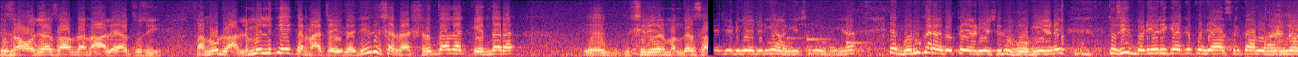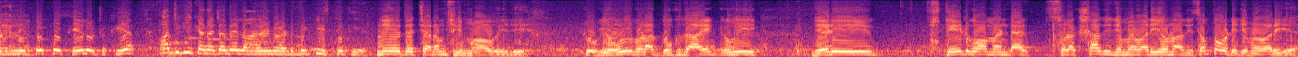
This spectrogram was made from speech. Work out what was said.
ਜਿਸ ਤਰ੍ਹਾਂ ਔਜਲਾ ਸਾਹਿਬ ਦਾ ਨਾਂ ਲਿਆ ਤੁਸੀਂ ਸਾਨੂੰ ਰਲ ਮਿਲ ਕੇ ਕਰਨਾ ਚਾਹੀਦਾ ਜੀ। ਇਹ ਸ਼ਰਧਾ ਦਾ ਕੇਂਦਰ ਹੈ। ਸ਼੍ਰੀ ਹਰਿਮੰਦਰ ਸਾਹਿਬ। ਜਿਹੜੀਆਂ ਜਿਹੜੀਆਂ ਆਣੀਆਂ ਸ਼ੁਰੂ ਹੋ ਗਈਆਂ ਇਹ ਗੁਰੂ ਘਰਾਂ ਦੇ ਉੱਤੇ ਆਣੀਆਂ ਸ਼ੁਰੂ ਹੋ ਗਈਆਂ ਨੇ। ਤੁਸੀਂ ਬੜੀ ਵਾਰੀ ਕਿਹਾ ਕਿ ਪੰਜਾਬ ਸਰਕਾਰ ਲਾਅ ਐਂਡ ਆਰਡਰ ਲਈ ਬਿਲਕੁਲ ਫੇਲ ਹੋ ਚੁੱਕੀ ਹੈ। ਅੱਜ ਕੀ ਕਹਿਣਾ ਚਾਹੁੰਦੇ ਲਾਅ ਐਂਡ ਆਰਡਰ ਦੀ ਕੀ ਸਥਿਤੀ ਹੈ? ਨਹੀਂ ਇਹ ਤੇ ਚਰਮ ਸੀਮਾ ਹੋ ਗਈ ਜੀ। ਕਿਉਂਕਿ ਉਹ ਵੀ ਬੜਾ ਦੁਖਦਾਇਕ ਕਿਉਂਕਿ ਜਿਹੜੀ ਸਟੇਟ ਗਵਰਨਮੈਂਟ ਹੈ ਸੁਰੱਖਿਆ ਦੀ ਜ਼ਿੰਮੇਵਾਰੀ ਉਹਨਾਂ ਦੀ ਸਭ ਤੋਂ ਵੱਡੀ ਜ਼ਿੰਮੇਵਾਰੀ ਹੈ।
